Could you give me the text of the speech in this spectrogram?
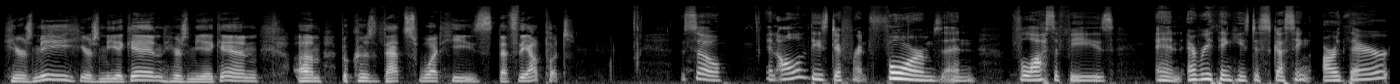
here's me, here's me again, here's me again, um, because that's what he's, that's the output. So, in all of these different forms and philosophies and everything he's discussing, are there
